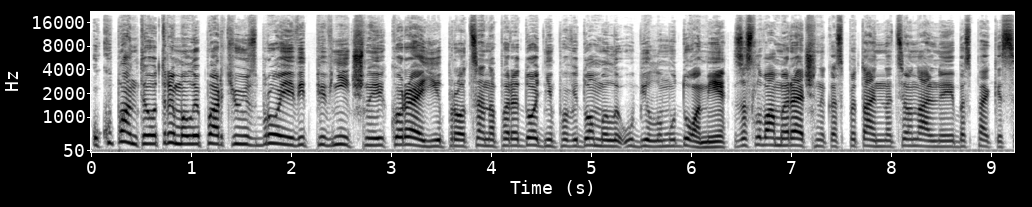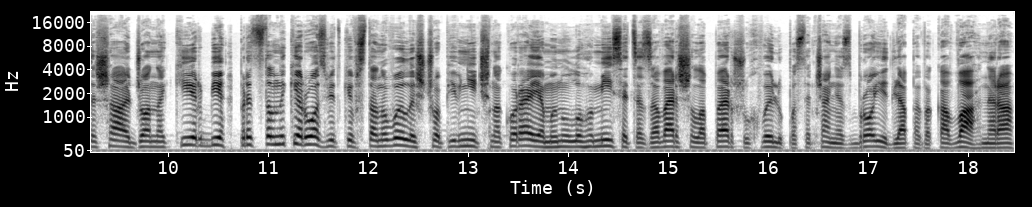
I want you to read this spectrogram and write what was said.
Окупанти отримали партію зброї від північної Кореї. Про це напередодні повідомили у Білому домі. За словами речника з питань національної безпеки США Джона Кірбі, представники розвідки встановили, що Північна Корея минулого місяця завершила першу хвилю постачання зброї для ПВК Вагнера.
